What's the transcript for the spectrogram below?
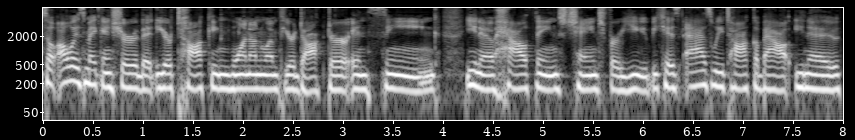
So always making sure that you're talking one on one with your doctor and seeing, you know, how things change for you. Because as we talk about, you know,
